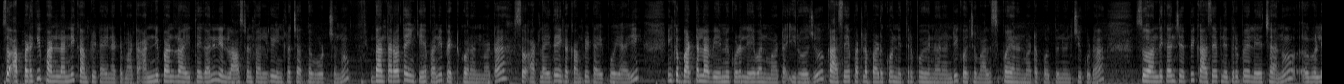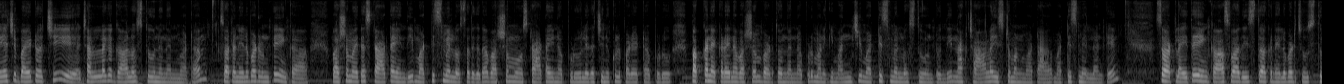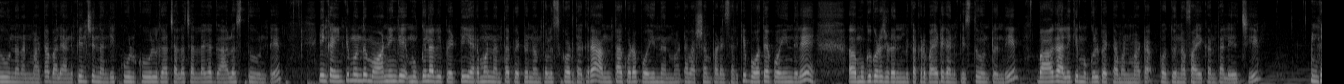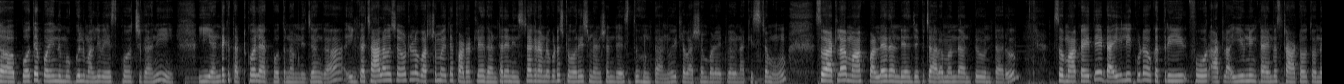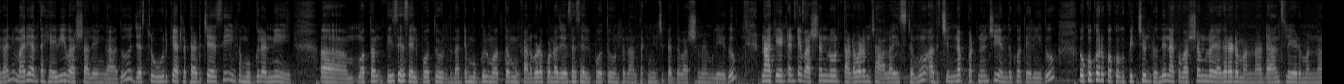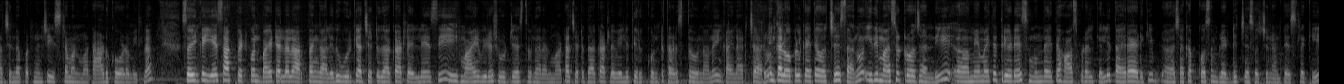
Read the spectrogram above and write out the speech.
సో అప్పటికి పనులన్నీ కంప్లీట్ అయినట్టుమాట. అన్ని పనులు అయితే కానీ నేను లాస్ట్ అండ్ ఫైనల్గా ఇంట్లో చెత్త ఊడ్చును దాని తర్వాత ఇంకే పని పెట్టుకోను అనమాట సో అట్లయితే ఇంకా కంప్లీట్ అయిపోయాయి. ఇంకా బట్టలు అవి ఏమీ కూడా లేవన్నమాట ఈరోజు. కాసేపు అట్లా పడుకొని నిద్రపోయి ఉన్నానండి. కొంచెం అలసిపోయానమాట పొద్దు నుంచి కూడా. సో అందుకని చెప్పి కాసేపు నిద్రపోయి లేచాను. లేచి బయట వచ్చి చల్లగా గాలి వస్తూ ఉన్నదనమాట సో అట్లా నిలబడి ఉంటే ఇంకా వర్షం అయితే స్టార్ట్ అయింది. మట్టి స్మెల్ వస్తుంది కదా. వర్షం స్టార్ట్ అయినప్పుడు లేదా చినుకులు పడేటప్పుడు పక్కన ఎక్కడైనా వర్షం పడుతుంది అన్నప్పుడు మనకి మంచి మట్టి స్మెల్ వస్తూ ఉంటుంది. నాకు చాలా ఇష్టం అనమాట మట్టి స్మెల్ అంటే. సో అట్లయితే ఇంకా ఆస్వాదిస్తూ అక్కడ నిలబడి చూస్తూ ఉన్నానమాట భలే అనిపించిందండి. కూల్ కూల్గా చల్ల చల్లగా గాలి వస్తూ ఉంటే. ఇంకా ఇంటి ముందు మార్నింగే ముగ్గులు అవి పెట్టి ఎర్రమొన్నంతా పెట్టున్నాం తులసికోట దగ్గర. అంతా కూడా పోయిందనమాట వర్షం పడేసరికి. పోతే పోయిందిలే. ముగ్గు కూడా చూడండి మీకు అక్కడ బయట కనిపిస్తూ ఉంటుంది. బాగా అలికి ముగ్గులు పెట్టామన్నమాట. పొద్దున్న ఫైవ్కి అంతా లేచి. ఇంకా పోతే పోయింది ముగ్గులు మళ్ళీ వేసుకోవచ్చు కానీ ఈ ఎండకి తట్టుకోలేకపోతున్నాం నిజంగా. ఇంకా చాలా చోట్ల వర్షం అయితే పడట్లేదంట. నేను ఇన్స్టాగ్రామ్లో కూడా స్టోరీస్ మెన్షన్ చేస్తూ ఉంటాను. ఇట్లా వర్షం పడేటివి నాకు ఇష్టము. సో అట్లా మాకు పడలేదండి అని చెప్పి చాలామంది అంటూ ఉంటారు. సో మాకైతే డైలీ కూడా ఒక త్రీ ఫోర్ అట్లా ఈవినింగ్ టైంలో స్టార్ట్ అవుతుంది. కానీ మరి అంత హెవీ వర్షాలు ఏం కాదు. జస్ట్ ఊరికి అట్లా తడిచేసి ఇంకా ముగ్గులన్నీ మొత్తం తీసేసి వెళ్ళిపోతూ ఉంటుంది. అంటే ముగ్గులు మొత్తం కనబడకుండా చేసేసి వెళ్ళిపోతూ ఉంటుంది. అంతకు మించి పెద్ద వర్షం ఏం లేదు. నాకేంటంటే వర్షంలో తడవడం చాలా ఇష్టము. అది చిన్నప్పటి నుంచి ఎందుకో తెలియదు ఒక్కొక్కరికి ఒక్కొక్క పిచ్చి ఉంటుంది. నాకు వర్షంలో ఎగరడం అన్నా డ్యాన్స్ వేయడం అన్నా చిన్నప్పటి నుంచి ఇష్టం అనమాట ఆడుకోవడం ఇట్లా. సో ఇంకా ఏ సాకు పెట్టుకొని బయట వెళ్ళాలో అర్థం కాలేదు. ఊరికి ఆ చెట్టు దాకా అట్లా వెళ్ళేసి మా ఆయన వీడియో షూట్ చేస్తున్నారనమాట చెట్టు దాకా అట్లా వెళ్ళి తిరుక్కుంటూ తడుస్తూ ఉన్నాను. ఇంకా ఆయన అరిచారు. ఇంకా లోపలికి అయితే వచ్చేసాను. ఇది మరుసటి రోజు అండి మేమైతే త్రీ డేస్ ముందు అయితే హాస్పిటల్కి వెళ్ళి థైరాయిడ్కి చెకప్ కోసం బ్లడ్ ఇచ్చేసి వచ్చినాం టెస్ట్లకి.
